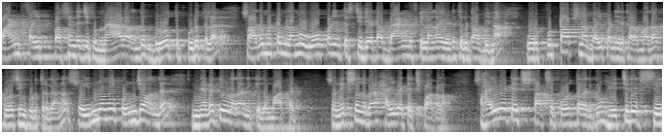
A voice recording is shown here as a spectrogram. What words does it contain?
பாயிண்ட் ஃபைவ் பர்சன்டேஜுக்கு மேலே வந்து க்ரோத் கொடுக்கல. ஸோ அது மட்டும் இல்லாமல் ஓப்பன் இன்ட்ரெஸ்ட் டேட்டா பேங்க் நிஃப்டிலலாம் எடுத்துக்கிட்டோம் அப்படின்னா ஒரு புட் ஆப்ஷனை பை பண்ணியிருக்கிற மாதிரி தான் க்ளோசிங் கொடுத்துருக்காங்க. ஸோ இன்னுமே கொஞ்சம் வந்து நெகட்டிவ்ல தான் நிற்குது மார்க்கெட் ஸோ நெக்ஸ்ட் வந்து பார்த்தீங்கன்னா ஹைவே டச் பார்க்கலாம். ஸோ ஹைவே டச் ஸ்டாக்ஸை பொறுத்த வரைக்கும் ஹெச்டிஎஃப்சி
